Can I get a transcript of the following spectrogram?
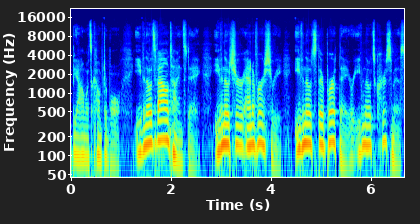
beyond what's comfortable, even though it's Valentine's Day, even though it's your anniversary, even though it's their birthday, or even though it's Christmas.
